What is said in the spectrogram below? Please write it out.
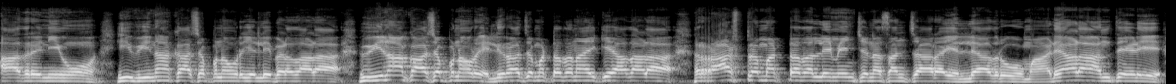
ಆದರೆ ನೀವು ಈ ವೀಣಾ ಕಾಶಪ್ಪನವರು ಎಲ್ಲಿ ಬೆಳೆದಾಳ? ವೀಣಾ ಕಾಶಪ್ಪನವರು ಎಲ್ಲಿ ರಾಜ್ಯ ಮಟ್ಟದ ನಾಯಕಿ ಆದಾಳ? ರಾಷ್ಟ್ರ ಮಟ್ಟದಲ್ಲಿ ಮಿಂಚಿನ ಸಂಚಾರ ಎಲ್ಲಾದರೂ ಮಾಡ್ಯಾಳ ಅಂತೇಳಿ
